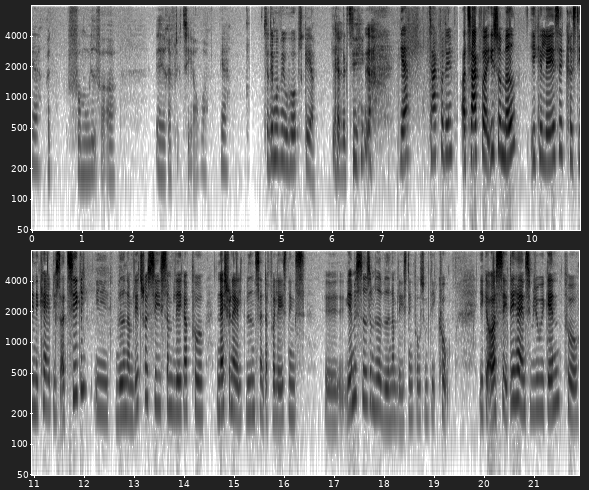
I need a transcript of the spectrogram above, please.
ja. at få mulighed for at øh, reflektere over. Ja. Så det må vi jo håbe sker, ja. kan man sige. Ja. ja, tak for det. Og tak for, at I så med. I kan læse Christine Kabels artikel i Viden om Literacy, som ligger på Nationalt Videnscenter for Læsnings øh, hjemmeside, som hedder videnomlæsning.dk. I kan også se det her interview igen på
